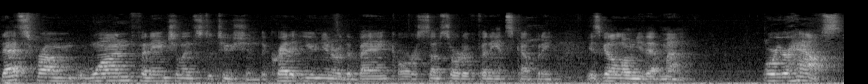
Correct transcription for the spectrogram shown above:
That's from one financial institution. The credit union or the bank or some sort of finance company is going to loan you that money. Or your house,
